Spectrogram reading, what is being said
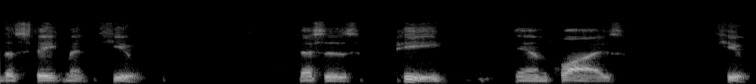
the statement Q. This is P implies Q.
